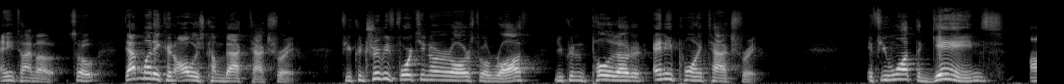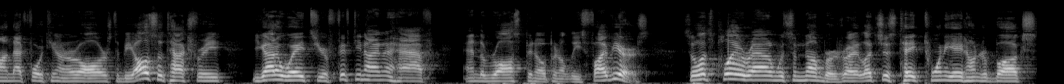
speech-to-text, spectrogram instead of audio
anytime out. So that money can always come back tax free. If you contribute $1,400 to a Roth, you can pull it out at any point tax free. If you want the gains on that $1,400 to be also tax free, you got to wait till you're 59 and a half and the Roth's been open at least five years. So let's play around with some numbers, right? Let's just take 2,800 bucks,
